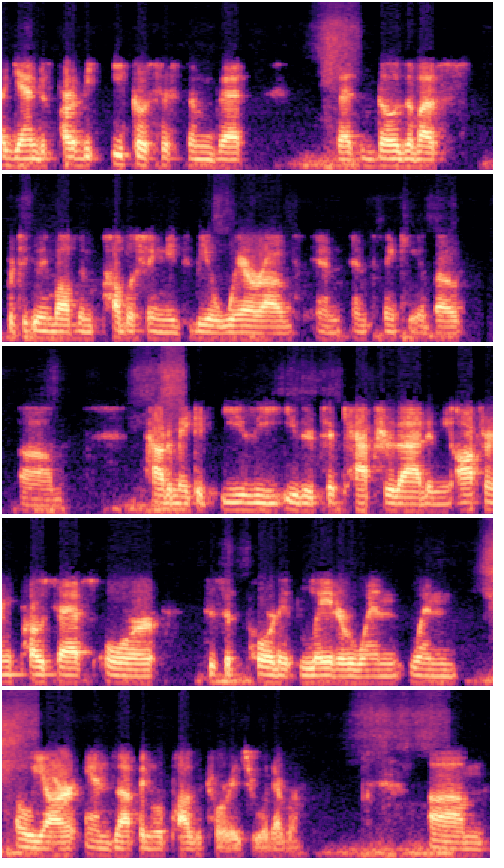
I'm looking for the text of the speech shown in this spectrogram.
again, just part of the ecosystem that, that those of us particularly involved in publishing need to be aware of and, and thinking about um, how to make it easy either to capture that in the authoring process or to support it later when when OER ends up in repositories or whatever. Um,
